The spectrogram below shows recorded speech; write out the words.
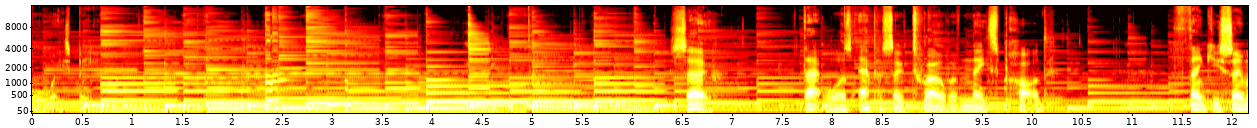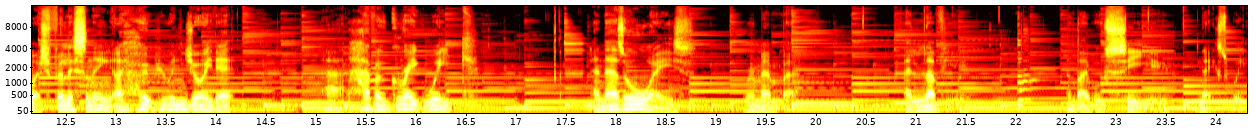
always been. So, that was episode 12 of Nate's Pod. Thank you so much for listening. I hope you enjoyed it. Uh, have a great week. And as always, remember, I love you, and I will see you next week.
